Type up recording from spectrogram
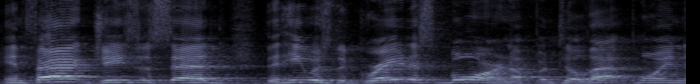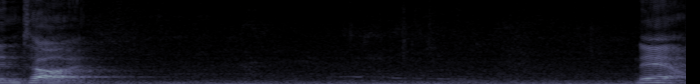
In fact, Jesus said that he was the greatest born up until that point in time. Now,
